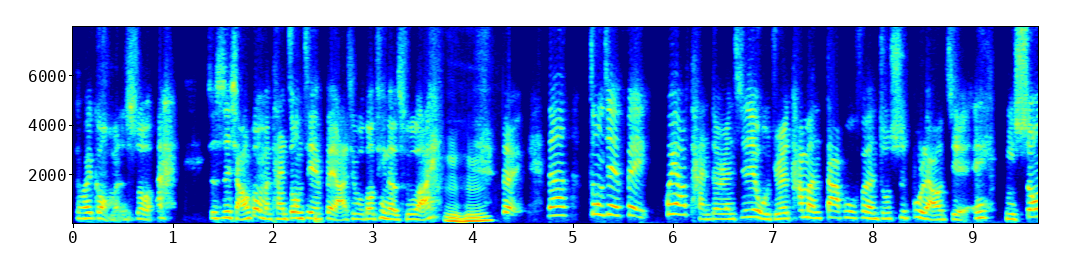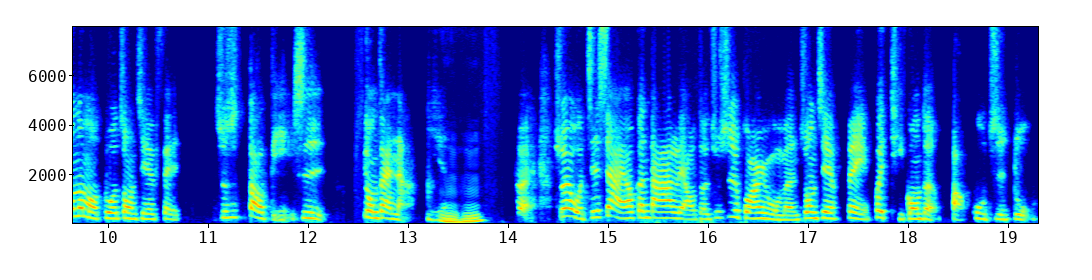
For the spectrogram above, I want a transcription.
都会跟我们说，哎，就是想要跟我们谈中介费啊，其实我都听得出来。嗯哼。对，那中介费会要谈的人，其实我觉得他们大部分都是不了解，哎，你收那么多中介费，就是到底是用在哪边？嗯哼。对，所以我接下来要跟大家聊的就是关于我们中介费会提供的保护制度。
